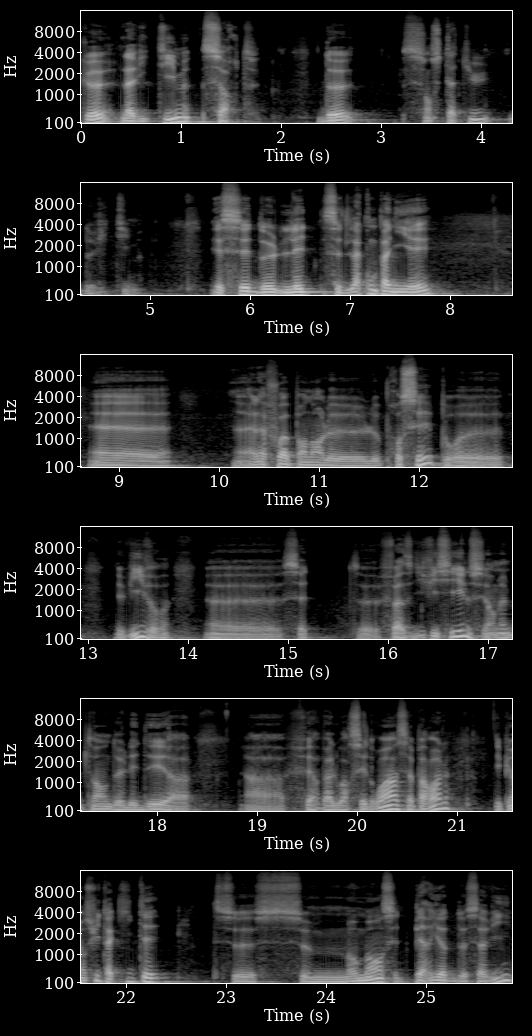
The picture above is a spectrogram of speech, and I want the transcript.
que la victime sorte de son statut de victime. Et c'est de l'accompagner euh, à la fois pendant le, procès pour euh, vivre cette euh, phase difficile, c'est en même temps de l'aider à, faire valoir ses droits, sa parole, et puis ensuite à quitter ce, moment, cette période de sa vie,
